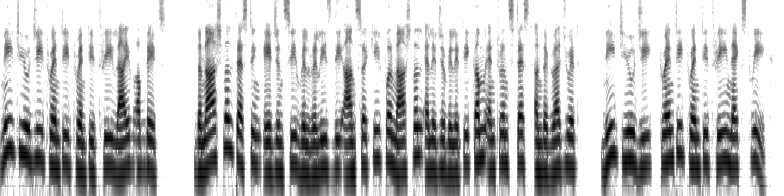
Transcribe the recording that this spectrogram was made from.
NEET UG 2023 Live Updates. The National Testing Agency will release the answer key for National Eligibility Cum Entrance Test Undergraduate, NEET UG 2023 next week.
